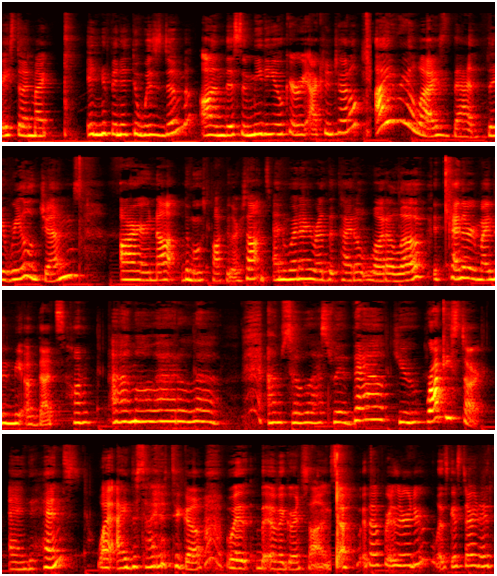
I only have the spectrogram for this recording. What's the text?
based on my infinite wisdom on this mediocre reaction channel, I realized that the real gems are not the most popular songs. And when I read the title Lotta Love, it kind of reminded me of that song. I'm all out of love, I'm so lost without you. Rocky Star, and hence why I decided to go with the immigrant song. So without further ado, let's get started.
